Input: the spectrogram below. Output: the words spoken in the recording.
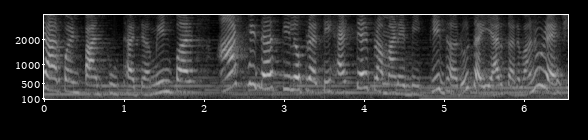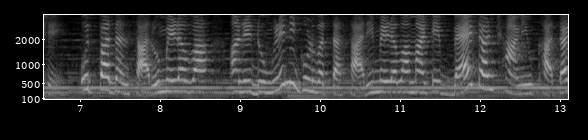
ચાર પોઈન્ટ પાંચ ગુઠા જમીન પર આઠથી દસ કિલો પ્રતિ હેક્ટર પ્રમાણે બીજથી ધરું તૈયાર કરવાનું રહેશે. ઉત્પાદન સારું મેળવવા અને ડુંગળીની ગુણવત્તા સારી મેળવવા માટે બે ટન છાણિયું ખાતર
